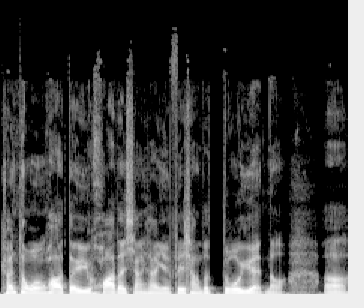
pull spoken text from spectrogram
传统文化对于花的想象也非常的多元哦。呃，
